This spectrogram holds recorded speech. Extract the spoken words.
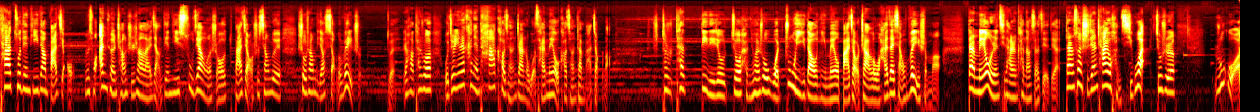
他坐电梯一定要把脚，因为从安全常识上来讲，电梯速降的时候把脚是相对受伤比较小的位置。对，然后他说，我就因为看见他靠墙站着，我才没有靠墙站把脚的。他说他弟弟就就很奇怪说，我注意到你没有把脚站了，我还在想为什么，但是没有人其他人看到小姐姐，但是算时间差又很奇怪，就是如果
